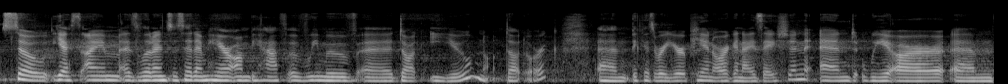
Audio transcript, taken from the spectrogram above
so yes, I'm, as Lorenzo said, I'm here on behalf of WeMove.eu, uh, not .org, um, because we're a European organization, and we are um,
